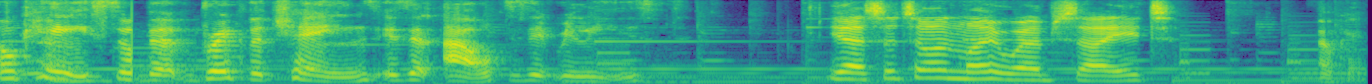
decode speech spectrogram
okay so the break the chains is it out is it released yes it's on my website okay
